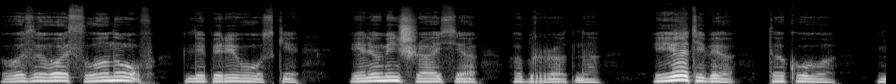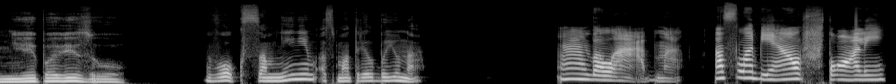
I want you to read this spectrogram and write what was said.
вызывай слонов для перевозки или уменьшайся обратно. Я тебя такого не повезу. Волк с сомнением осмотрел Баюна. «Да ладно, ослабел, что ли?»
